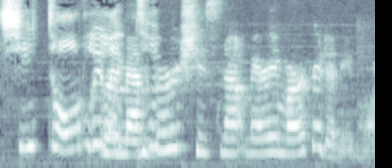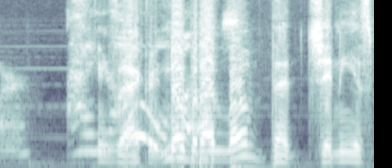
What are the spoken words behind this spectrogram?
she totally like took, she's not Mary Margaret anymore. I know. Exactly. No, but I love that Ginny is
